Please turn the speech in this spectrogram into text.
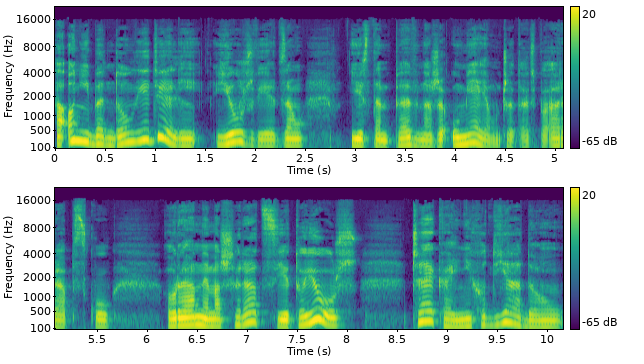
A oni będą wiedzieli, już wiedzą. Jestem pewna, że umieją czytać po arabsku. O rany, masz rację, to już. Czekaj, niech odjadą.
